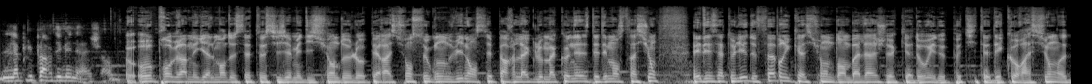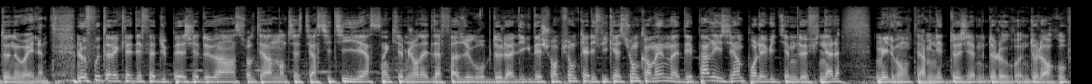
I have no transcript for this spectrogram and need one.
la plupart des ménages. Hein. Au programme également de cette sixième édition de l'opération Seconde Vie lancée par l'agglomaconnaise, des démonstrations et des ateliers de fabrication d'emballages cadeaux et de petites décorations de Noël. Le foot avec la défaite du PSG 2-1 sur le terrain de Manchester City hier, cinquième journée de la phase de groupe de la Ligue des Champions. Qualification quand même des Parisiens pour les huitièmes de finale, mais ils vont terminer deuxième de, de leur groupe.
